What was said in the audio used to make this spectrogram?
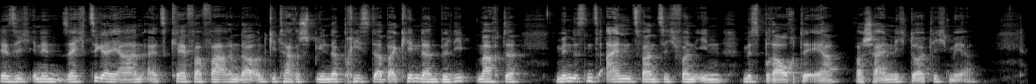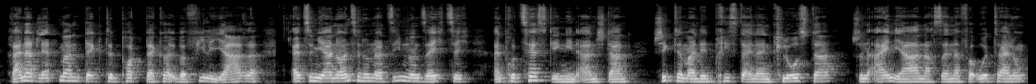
der sich in den 60er Jahren als Käferfahrender und Gitarre spielender Priester bei Kindern beliebt machte. Mindestens 21 von ihnen missbrauchte er, wahrscheinlich deutlich mehr. Reinhard Lettmann deckte Pottbecker über viele Jahre. Als im Jahr 1967 ein Prozess gegen ihn anstand, schickte man den Priester in ein Kloster. Schon ein Jahr nach seiner Verurteilung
